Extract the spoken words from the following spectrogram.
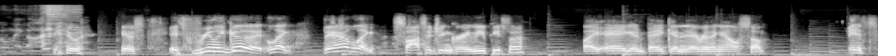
Oh my god. It, was- it was it's really good. Like they have like sausage and gravy pizza, like egg and bacon and everything else. So it's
